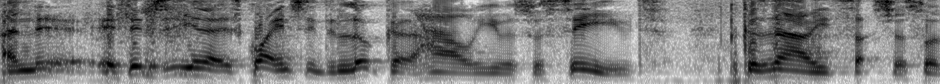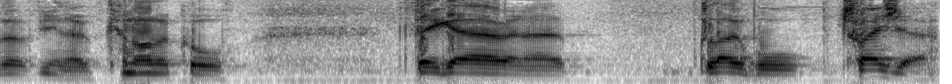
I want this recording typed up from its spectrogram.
and it's interesting, you know, it's quite interesting to look at how he was received because now he's such a sort of you know canonical figure and a global treasure.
